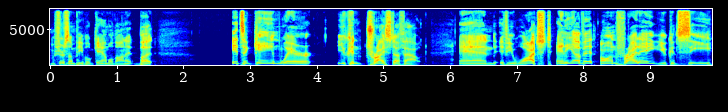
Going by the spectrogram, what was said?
I'm sure some people gambled on it, but it's a game where you can try stuff out. And if you watched any of it on Friday, you could see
